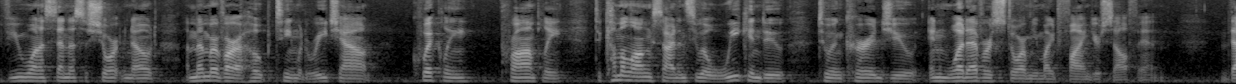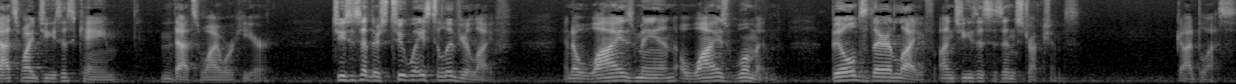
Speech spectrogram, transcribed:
If you want to send us a short note, a member of our Hope team would reach out quickly, promptly, to come alongside and see what we can do to encourage you in whatever storm you might find yourself in. That's why Jesus came. That's why we're here. Jesus said there's two ways to live your life. And a wise man, a wise woman, builds their life on Jesus' instructions. God bless.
